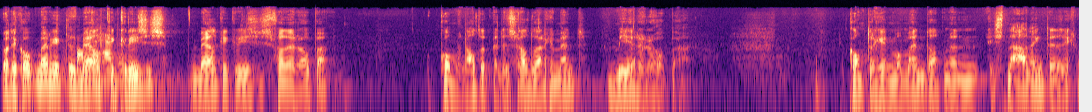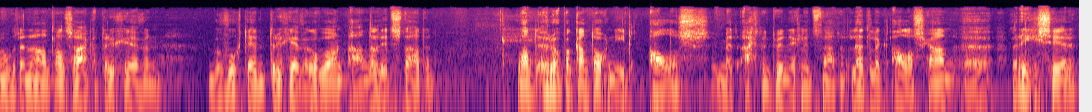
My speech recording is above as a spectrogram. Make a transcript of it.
wat ik ook merk, dat bij elke, crisis, bij elke crisis van Europa komt men altijd met hetzelfde argument, meer Europa. Komt er geen moment dat men eens nadenkt en zegt, we moeten een aantal zaken teruggeven, bevoegdheden teruggeven gewoon aan de lidstaten? Want Europa kan toch niet alles, met 28 lidstaten, letterlijk alles gaan uh, regisseren.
